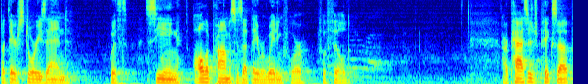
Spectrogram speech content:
But their stories end with seeing all the promises that they were waiting for fulfilled. Our passage picks up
